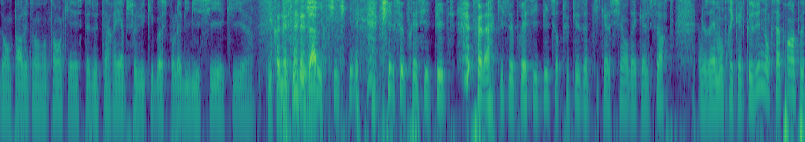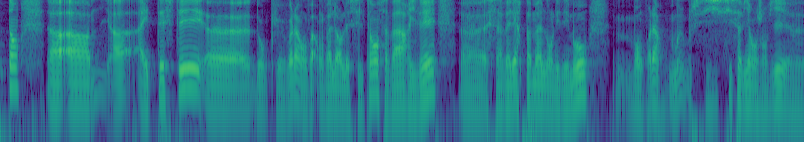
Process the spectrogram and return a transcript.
dont on parle de temps en temps qui est une espèce de taré absolu qui bosse pour la BBC et qui qui connaît toutes les apps qui, qui, qui, se précipite voilà qui se précipite sur toutes les applications dès qu'elles sortent. Il nous avait montré quelques donc ça prend un peu de temps à, à, à être testé. Euh, donc euh, voilà, on va, on va leur laisser le temps, ça va arriver. Euh, ça avait l'air pas mal dans les démos. Bon voilà, si, si ça vient en janvier, euh,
